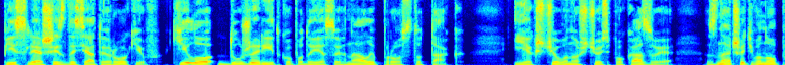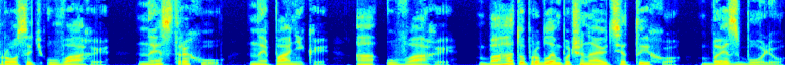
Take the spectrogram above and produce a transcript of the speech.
Після 60 років кіло дуже рідко подає сигнали просто так. І якщо воно щось показує, значить воно просить уваги, не страху, не паніки, а уваги. Багато проблем починаються тихо, без болю,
